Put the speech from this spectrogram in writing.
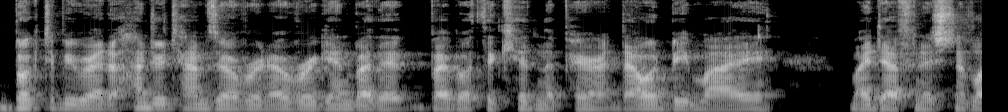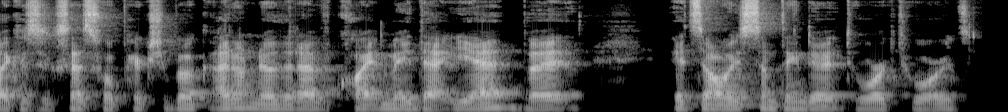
book to be read a hundred times over and over again by the by both the kid and the parent. That would be my my definition of like a successful picture book. I don't know that I've quite made that yet, but it's always something to, to work towards.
